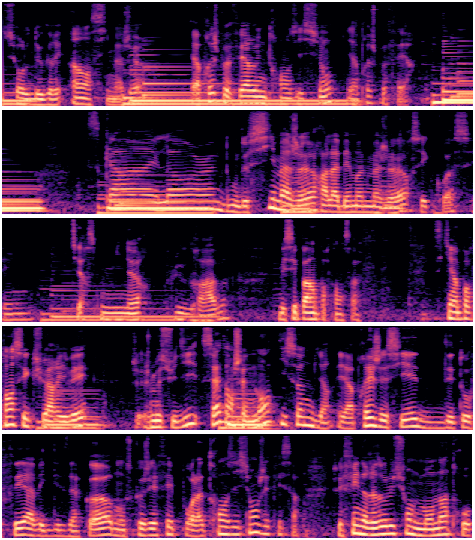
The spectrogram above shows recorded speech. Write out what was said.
sur le degré 1 en Si majeur, et après je peux faire une transition, et après je peux faire Skylark, donc de Si majeur à La bémol majeur, c'est quoi? C'est une tierce mineure plus grave, mais c'est pas important ça. Ce qui est important, c'est que je suis arrivé je, me suis dit, cet enchaînement, il sonne bien. Et après, j'ai essayé d'étoffer avec des accords. Donc ce que j'ai fait pour la transition, j'ai fait ça. J'ai fait une résolution de mon intro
